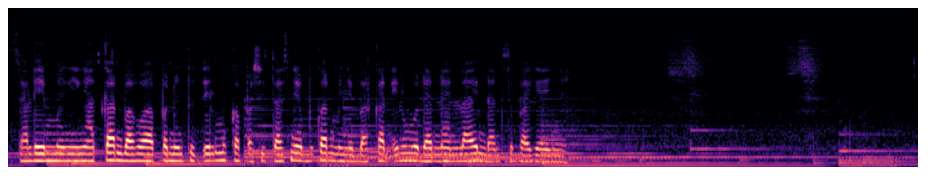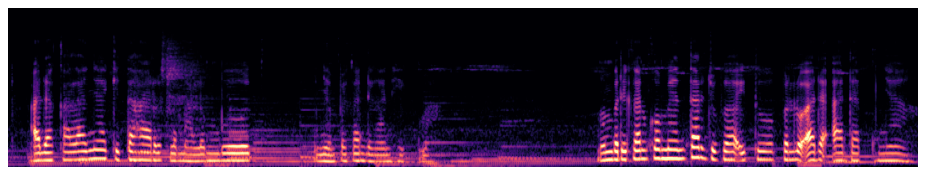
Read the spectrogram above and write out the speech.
saling mengingatkan bahwa penuntut ilmu kapasitasnya bukan menyebarkan ilmu dan lain-lain dan sebagainya. Ada kalanya kita harus lemah lembut, menyampaikan dengan hikmah. Memberikan komentar juga itu perlu ada adabnya.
